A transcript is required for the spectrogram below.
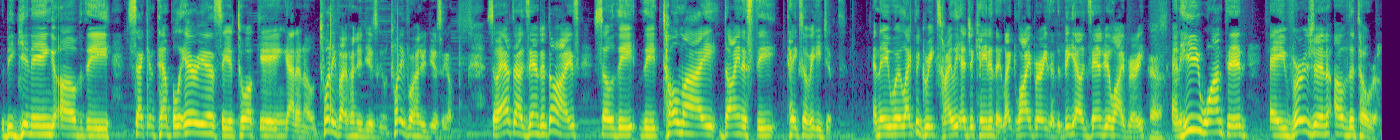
the beginning of the Second Temple area. So you're talking, I don't know, 2,500 years ago, 2,400 years ago. So after Alexander dies, so the the Ptolemy dynasty takes over Egypt. And they were like the Greeks, highly educated. They liked libraries, they had the big Alexandria library. Yeah. And he wanted a version of the Torah,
